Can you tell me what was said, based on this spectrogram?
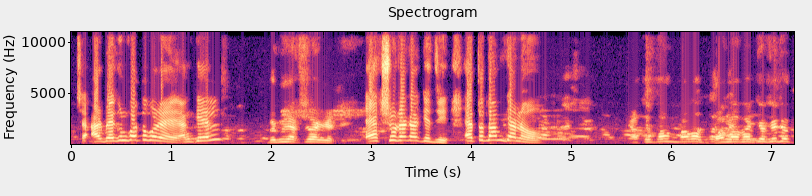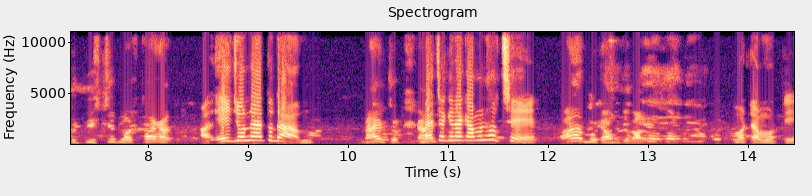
আচ্ছা, আর বেগুন কত করে আঙ্কেল একশো টাকা কেজি। এত দাম কেন? এই জন্য এত দাম? নাই বেচা কিনা কেমন হচ্ছে? মোটামুটি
